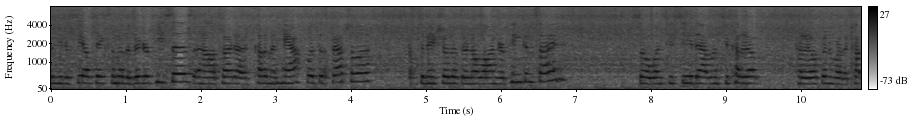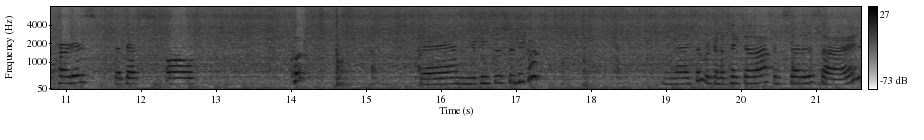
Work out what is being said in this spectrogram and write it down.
So you can see I'll take some of the bigger pieces and I'll try to cut them in half with the spatula to make sure that they're no longer pink inside. So once you see that, once you cut it up, cut it open where the cut part is, that that's all cooked, then your pieces should be cooked. And I said we're going to take that off and set it aside.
